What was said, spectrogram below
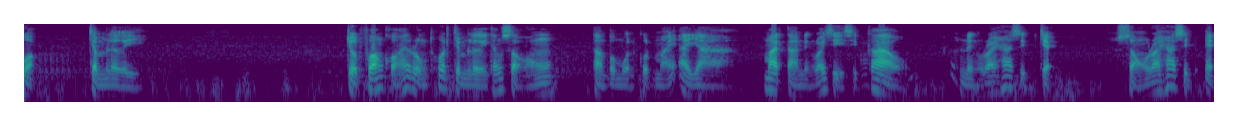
วกจำเลย โจทฟ้องขอให้ลงโทษจำเลยทั้งสอง ตามประมวลกฎหมายอาญา มาตรา 149 157 251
